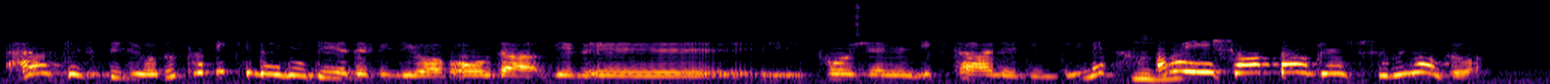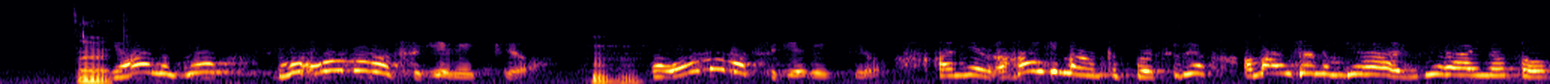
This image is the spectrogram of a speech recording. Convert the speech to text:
herkes biliyordu. Tabii ki belediye de biliyor orada bir e, projenin iptal edildiğini. Ama inşaatlar dün sürüyordu. Evet. Yani bu bu olmaması gerekiyor. Bu olmaması gerekiyor. Hani hangi mantıkla sürüyor? Aman canım bir ay, bir ay nasıl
